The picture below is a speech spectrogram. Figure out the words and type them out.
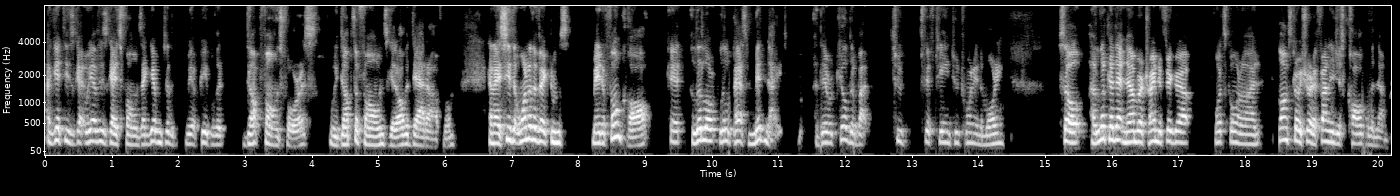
I get these guys. We have these guys' phones. I give them to the. We have people that dump phones for us. We dump the phones, get all the data off them, and I see that one of the victims made a phone call at a little little past midnight. They were killed about 215, 220 in the morning. So I look at that number, trying to figure out what's going on. Long story short, I finally just called the number.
